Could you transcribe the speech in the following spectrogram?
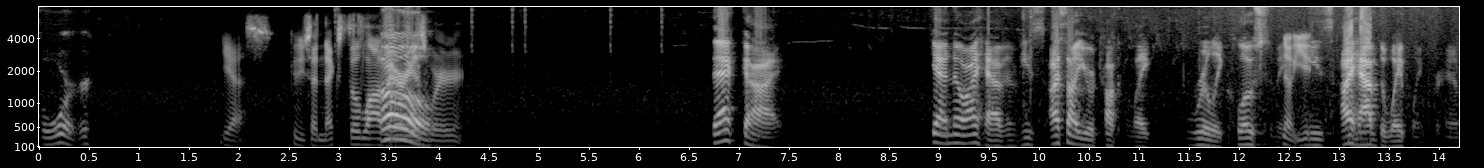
Four. Yes, because you said next to the is Oh. where. That guy. Yeah, no, I have him. He's. I thought you were talking like really close to me. No, you- He's. I have the waypoint for him.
